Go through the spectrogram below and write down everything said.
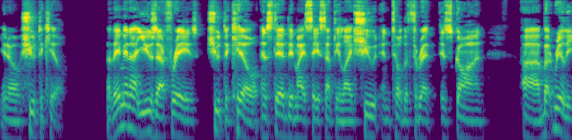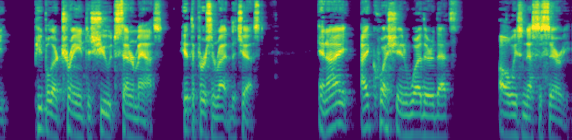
you know, shoot to kill. Now, they may not use that phrase, shoot to kill. Instead, they might say something like shoot until the threat is gone. Uh, but really, people are trained to shoot center mass, hit the person right in the chest. And I I question whether that's always necessary.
